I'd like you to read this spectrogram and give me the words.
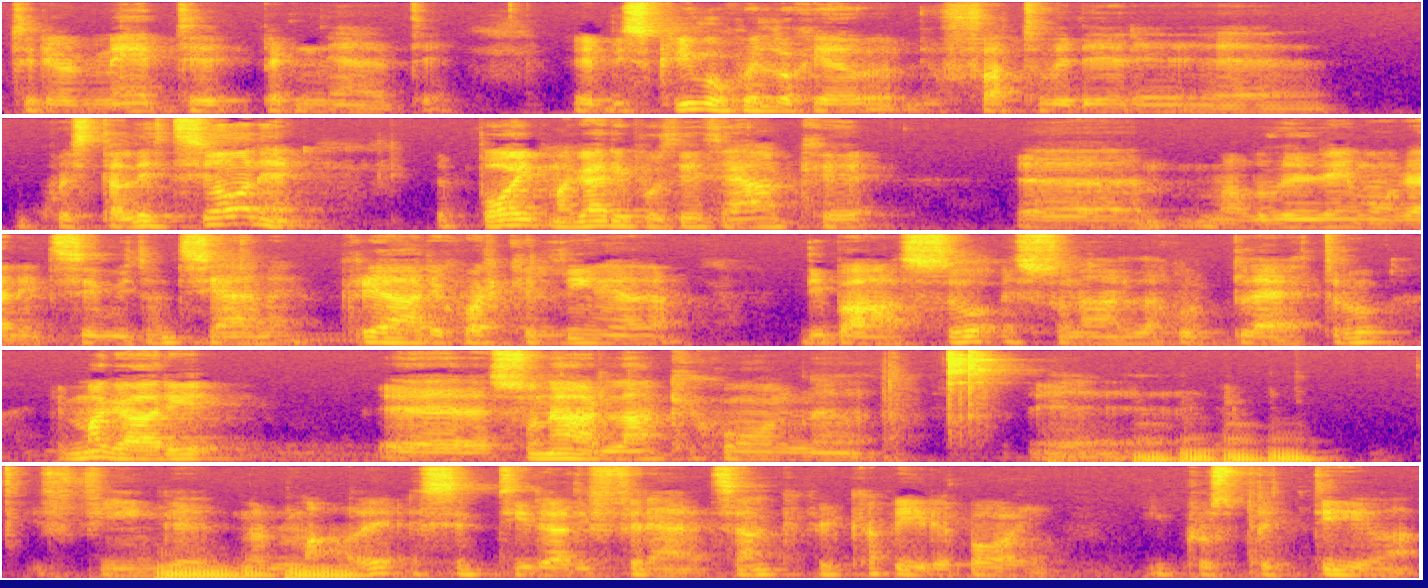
ulteriormente per niente. E vi scrivo quello che vi ho fatto vedere eh, in questa lezione e poi magari potete anche, eh, ma lo vedremo magari in seguito insieme, creare qualche linea di basso e suonarla col plettro e magari eh, suonarla anche con eh, il fing normale e sentire la differenza anche per capire poi in prospettiva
